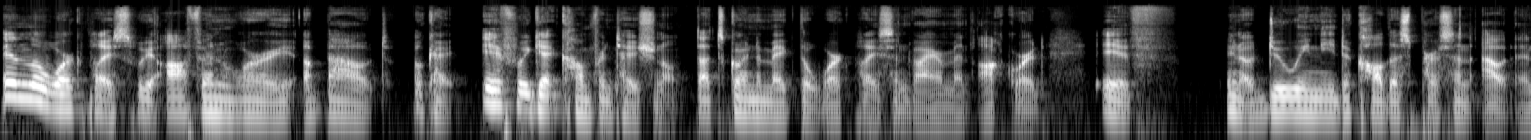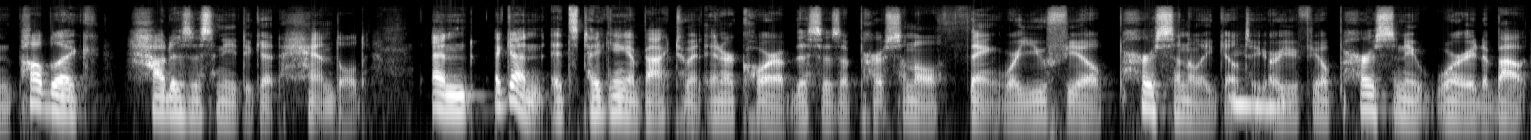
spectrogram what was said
In the workplace, we often worry about okay, if we get confrontational, that's going to make the workplace environment awkward. If, you know, do we need to call this person out in public? How does this need to get handled? And again, it's taking it back to an inner core of this is a personal thing where you feel personally guilty or mm-hmm. you feel personally worried about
